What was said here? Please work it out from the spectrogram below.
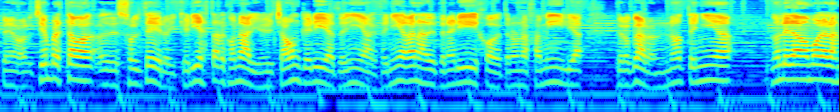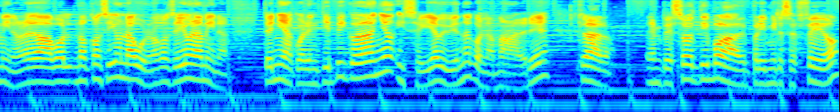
Pero siempre estaba eh, soltero y quería estar con alguien. El chabón quería, tenía, tenía ganas de tener hijos, de tener una familia. Pero claro, no tenía. No le daba bola a las minas, no le daba bola- no conseguía un laburo, no conseguía una mina. Tenía cuarenta y pico de años y seguía viviendo con la madre. Claro, empezó tipo a deprimirse feo.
